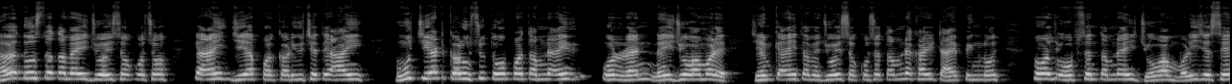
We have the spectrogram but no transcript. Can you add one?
હવે દોસ્તો, તમે અહીં જોઈ શકો છો કે અહીં જે પણ કર્યું છે તે અહીં હું ચેટ કરું છું તો પણ તમને અહીં ઓનલાઈન નહીં જોવા મળે. જેમ કે અહીં તમે જોઈ શકો છો, તમને ખાલી ટાઈપિંગનો જ ઓપ્શન તમને અહીં જોવા મળી જશે.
